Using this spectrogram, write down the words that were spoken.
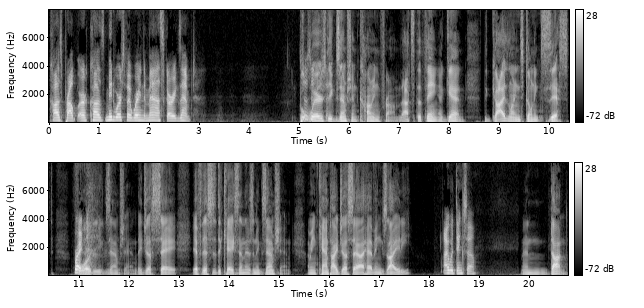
cause prob or cause made worse by wearing the mask are exempt. But where's the exemption coming from? That's the thing. Again, the guidelines don't exist Right. for the exemption. They just say if this is the case, then there's an exemption. I mean, can't I just say I have anxiety I would think so. and done?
